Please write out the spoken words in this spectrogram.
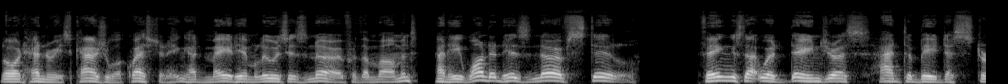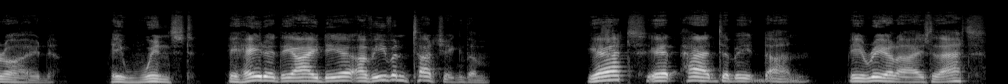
Lord Henry's casual questioning had made him lose his nerve for the moment, and he wanted his nerve still. Things that were dangerous had to be destroyed. He winced. He hated the idea of even touching them. Yet it had to be done. He realized that,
